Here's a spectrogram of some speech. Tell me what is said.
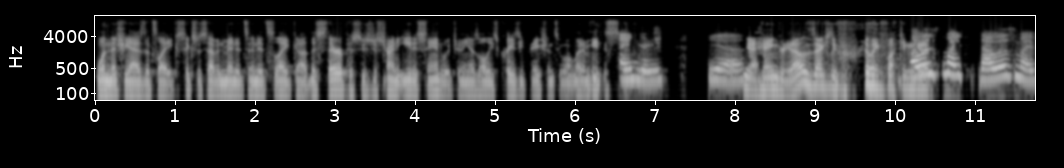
one that she has that's like six or seven minutes, and it's like uh, this therapist who's just trying to eat a sandwich, and he has all these crazy patients who won't let him eat his sandwich. Angry. Yeah. Yeah, hangry. That was actually really fucking That good. was my that was my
